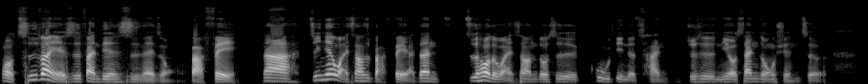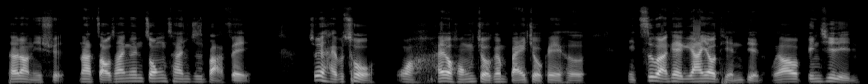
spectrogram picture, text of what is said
哦，吃饭也是饭店式那种 buffet。那今天晚上是 buffet 啦，但之后的晚上都是固定的餐，就是你有三种选择，他让你选。那早餐跟中餐就是 buffet。所以还不错哇，还有红酒跟白酒可以喝。你吃完可以跟他要甜点，我要冰淇淋，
